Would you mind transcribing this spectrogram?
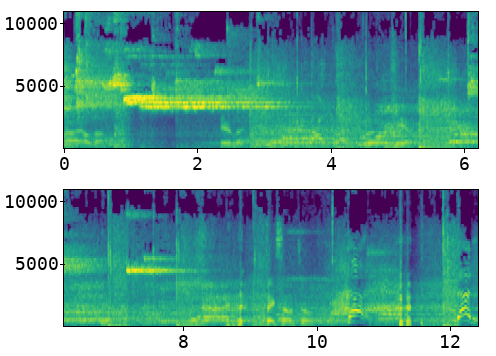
Alright, hold on. Here, look. Look, see him? Yeah? Say something to him. Daddy!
